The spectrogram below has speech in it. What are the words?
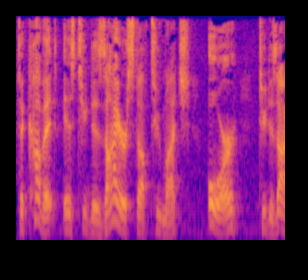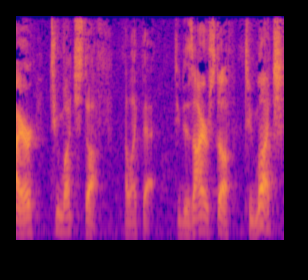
to covet is to desire stuff too much or to desire too much stuff. I like that. To desire stuff too much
